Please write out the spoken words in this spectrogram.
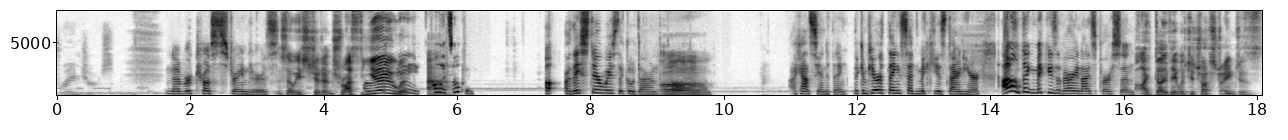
strangers. Never trust strangers. So we shouldn't trust you. Okay. oh, it's Ah. open. Uh, are they stairways that go down? Oh. no. I can't see anything. The computer thing said Mickey is down here. I don't think Mickey's a very nice person. I don't think we should trust strangers.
